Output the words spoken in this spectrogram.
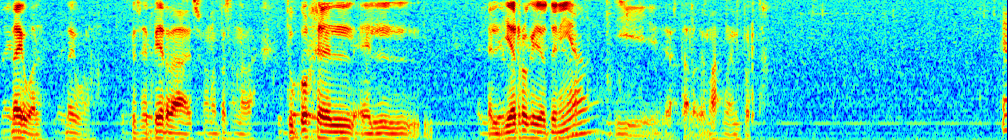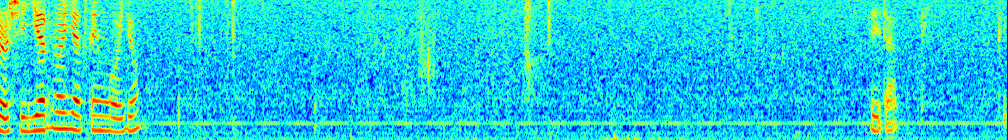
Da igual, da igual. Que se pierda eso, no pasa nada. Tú coge el, el, el hierro que yo tenía y ya está, lo demás no importa. Pero si hierro ya tengo yo. Espérate. Es que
